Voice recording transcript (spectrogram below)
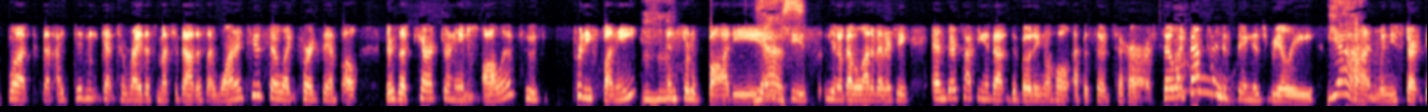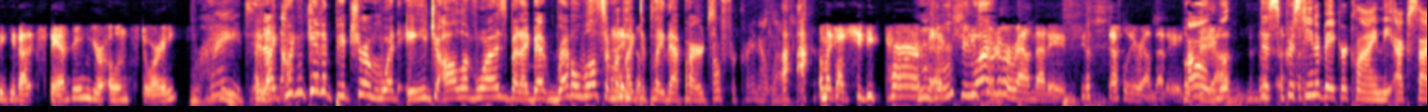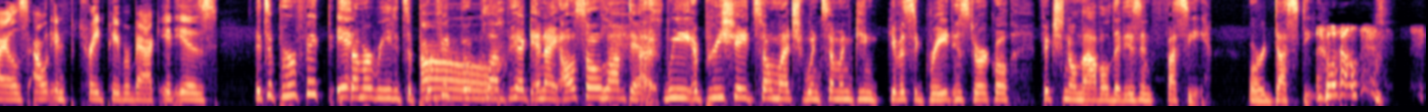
book that I didn't get to write as much about as I wanted to. So, like, for example, there's a character named Olive who's pretty funny mm-hmm. and sort of baudy. Yes. And she's, you know, got a lot of energy. And they're talking about devoting a whole episode to her. So like that kind of thing is really Yeah. fun when you start thinking about expanding your own story. Right. I and I that. couldn't get a picture on what age Olive was, but I bet Rebel Wilson would like to play that part. Oh, for crying out loud. Oh my God, she'd be perfect. Mhm. She She's would. sort of around that age. She's definitely around that age. Oh, Yeah. well, this Christina Baker Kline, The Exiles, out in trade paperback. It is. It's a perfect summer read. It's a perfect book club pick, and I also Oh. loved it. uh, we appreciate so much when someone can give us a great historical fictional novel that isn't fussy or dusty. well,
